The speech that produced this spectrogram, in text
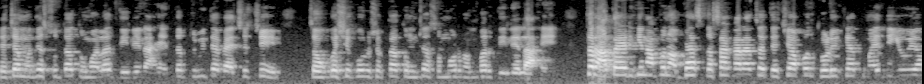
त्याच्यामध्ये सुद्धा तुम्हाला दिलेलं आहे. तर तुम्ही त्या बॅचेसची चौकशी करू शकता. तुमच्यासमोर नंबर दिलेला आहे. तर आता या ठिकाणी आपण अभ्यास कसा करायचा त्याची आपण थोडक्यात माहिती घेऊया.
